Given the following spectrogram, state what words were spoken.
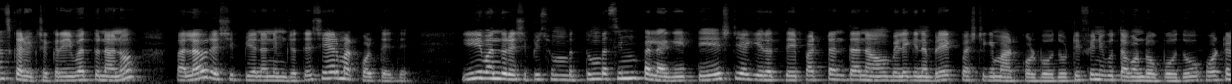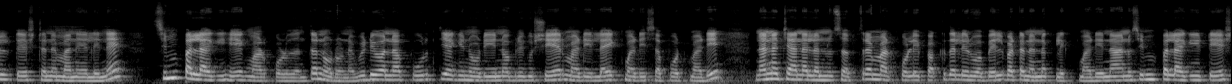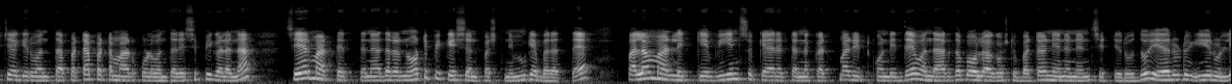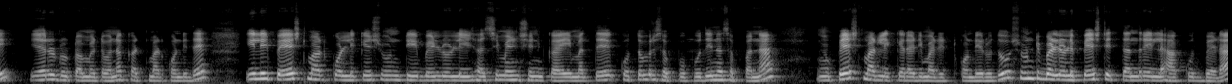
ನಮಸ್ಕಾರ ವೀಕ್ಷಕರೇ ಇವತ್ತು ನಾನು ಪಲಾವ್ ರೆಸಿಪಿಯನ್ನು ನಿಮ್ಮ ಜೊತೆ ಶೇರ್ ಮಾಡ್ಕೊಳ್ತಾ ಇದ್ದೆ. ಈ ಒಂದು ರೆಸಿಪಿ ತುಂಬ ತುಂಬ ಸಿಂಪಲ್ಲಾಗಿ ಟೇಸ್ಟಿಯಾಗಿರುತ್ತೆ ಪಟ್ ಅಂತ ನಾವು ಬೆಳಗಿನ ಬ್ರೇಕ್ಫಾಸ್ಟಿಗೆ ಮಾಡ್ಕೊಳ್ಬೋದು ಟಿಫಿನಿಗೂ ತಗೊಂಡು ಹೋಗ್ಬೋದು. ಹೋಟೆಲ್ ಟೇಸ್ಟನ್ನೇ ಮನೆಯಲ್ಲೇ ಸಿಂಪಲ್ಲಾಗಿ ಹೇಗೆ ಮಾಡ್ಕೊಳ್ಳೋದು ಅಂತ ನೋಡೋಣ. ವಿಡಿಯೋನ ಪೂರ್ತಿಯಾಗಿ ನೋಡಿ ಇನ್ನೊಬ್ಬರಿಗೂ ಶೇರ್ ಮಾಡಿ ಲೈಕ್ ಮಾಡಿ ಸಪೋರ್ಟ್ ಮಾಡಿ. ನನ್ನ ಚಾನಲನ್ನು ಸಬ್ಸ್ಕ್ರೈಬ್ ಮಾಡ್ಕೊಳ್ಳಿ, ಪಕ್ಕದಲ್ಲಿರುವ ಬೆಲ್ ಬಟನನ್ನು ಕ್ಲಿಕ್ ಮಾಡಿ. ನಾನು ಸಿಂಪಲ್ಲಾಗಿ ಟೇಸ್ಟಿಯಾಗಿರುವಂಥ ಪಟಾಪಟ ಮಾಡ್ಕೊಳ್ಳುವಂಥ ರೆಸಿಪಿಗಳನ್ನು ಶೇರ್ ಮಾಡ್ತಾ ಇರ್ತೇನೆ. ಅದರ ನೋಟಿಫಿಕೇಷನ್ ಫಸ್ಟ್ ನಿಮಗೆ ಬರುತ್ತೆ. ಪಲಾವ್ ಮಾಡಲಿಕ್ಕೆ ಬೀನ್ಸು ಕ್ಯಾರೆಟನ್ನು ಕಟ್ ಮಾಡಿ ಇಟ್ಕೊಂಡಿದ್ದೆ. ಒಂದು ಅರ್ಧ ಬೌಲ್ ಆಗೋಷ್ಟು ಬಟಾಣಿಯನ್ನು ನೆನೆಸಿಟ್ಟಿರೋದು. ಎರಡು ಈರುಳ್ಳಿ, ಎರಡು ಟೊಮೆಟೊವನ್ನು ಕಟ್ ಮಾಡ್ಕೊಂಡಿದ್ದೆ. ಇಲ್ಲಿ ಪೇಸ್ಟ್ ಮಾಡ್ಕೊಳ್ಳಿಕ್ಕೆ ಶುಂಠಿ, ಬೆಳ್ಳುಳ್ಳಿ, ಹಸಿಮೆಣಸಿನ್ಕಾಯಿ ಮತ್ತು ಕೊತ್ತಂಬರಿ ಸೊಪ್ಪು, ಪುದೀನ ಸೊಪ್ಪನ್ನು ಪೇಸ್ಟ್ ಮಾಡಲಿಕ್ಕೆ ರೆಡಿ ಮಾಡಿ ಇಟ್ಕೊಂಡಿರೋದು. ಶುಂಠಿ, ಬೆಳ್ಳುಳ್ಳಿ ಪೇಸ್ಟ್ ಇತ್ತಂದರೆ ಇಲ್ಲಿ ಹಾಕೋದು ಬೇಡ.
